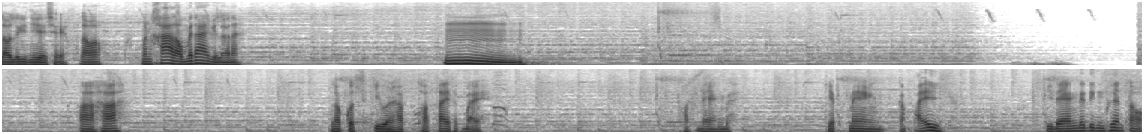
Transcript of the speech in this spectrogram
เราลืนเฉยๆเรา มันฆ่าเราไม่ได้อยู่แล้วนะ อืมอ่าฮะ เรากดสกิลนะครับ ถอดไส้สักใบ ถอดแดงไป เก็บแมงกลับไปสีแดงได้ดึงเพื่อนต่อ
